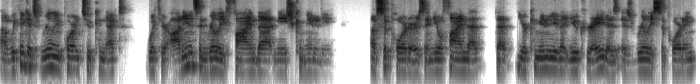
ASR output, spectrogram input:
uh, we think it's really important to connect with your audience and really find that niche community of supporters. And you'll find that that your community that you create is is really supporting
